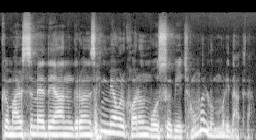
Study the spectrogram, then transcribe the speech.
그 말씀에 대한 그런 생명을 거는 모습이 정말 눈물이 나더라고요.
